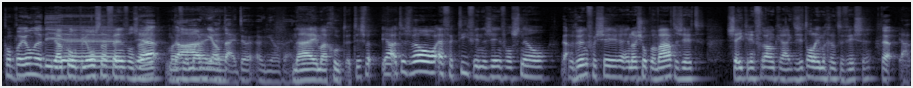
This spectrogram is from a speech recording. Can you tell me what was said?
compagnonnen die... Jouw eh, compagnons daar fan van zijn, Ja, maar nou, voor mij, ook niet eh, altijd hoor, ook niet altijd. Nee, maar goed. Het is, wel- ja, het is wel effectief in de zin van snel Ja. run forceren. En als je op een water zit, zeker in Frankrijk, er zitten alleen maar grote vissen. Ja. Ja,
